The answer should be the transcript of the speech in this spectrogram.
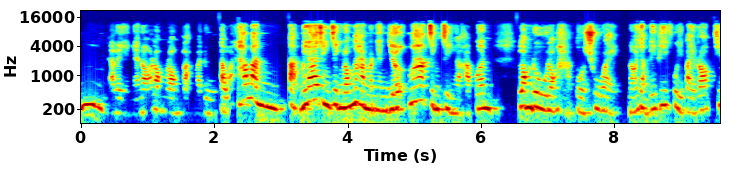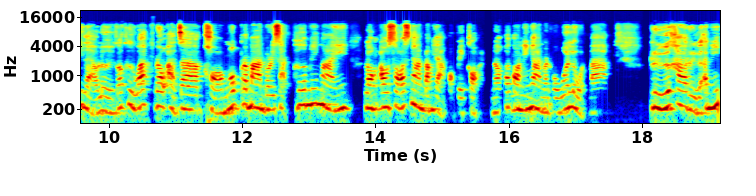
อืมอะไรอย่างเงี้ยเนาะลองลองกลับมาดู แต่ว่าถ้ามันตัดไม่ได้จริง ๆ แล้วงานมันยังเยอะอะมากจริงๆอะค่ะเปิ้ลลองดูลองหาตัวช่วยเนาะอย่างที่พี่คุยไปรอบที่แล้วเลย ก็คือว่าเราอาจจะของบประมาณบริษัทเพิ่มได้ไหม ลองเอาซอสงานบางอย่างออกไปก่อนเนาะเพราะตอนนี้งานมันโอเวอร์โหลดมาก หรือค่ะหรืออันนี้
